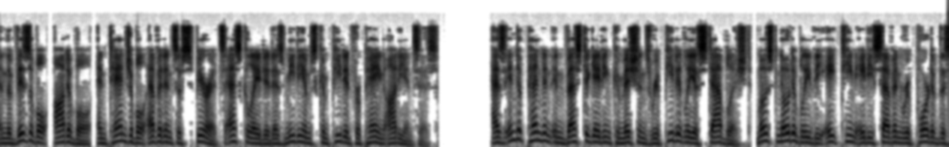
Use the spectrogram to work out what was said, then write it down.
and the visible, audible, and tangible evidence of spirits escalated as mediums competed for paying audiences. As independent investigating commissions repeatedly established, most notably the 1887 report of the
